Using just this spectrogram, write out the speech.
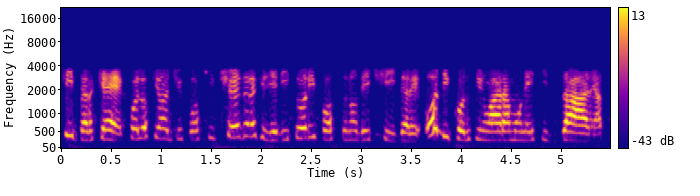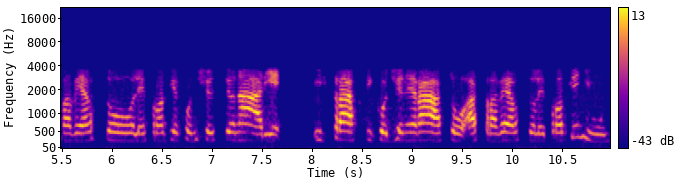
Sì, perché quello che oggi può succedere è che gli editori possono decidere o di continuare a monetizzare attraverso le proprie concessionarie il traffico generato attraverso le proprie news,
